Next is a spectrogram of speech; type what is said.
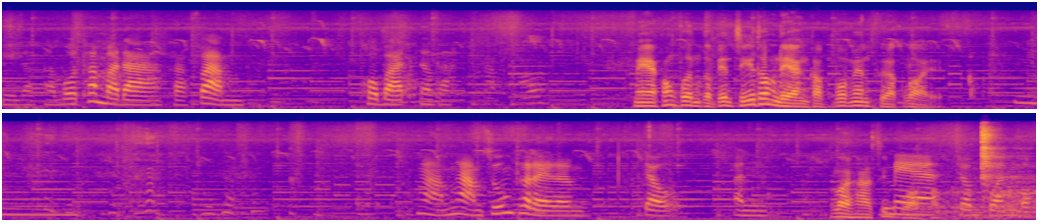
นี่แหละค่ะโบธรรมดาค่ะฟาร์มพอบัตเนาะค่ะแม่ของเพิ่นก็เป็นสีทองแดงครับว่าแม่นเผือกลอยอืมงามงามสูงเท่าไหร่ละเจ้าอันร้อยห้าสิบแม่บวกครับจอมควนบอก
